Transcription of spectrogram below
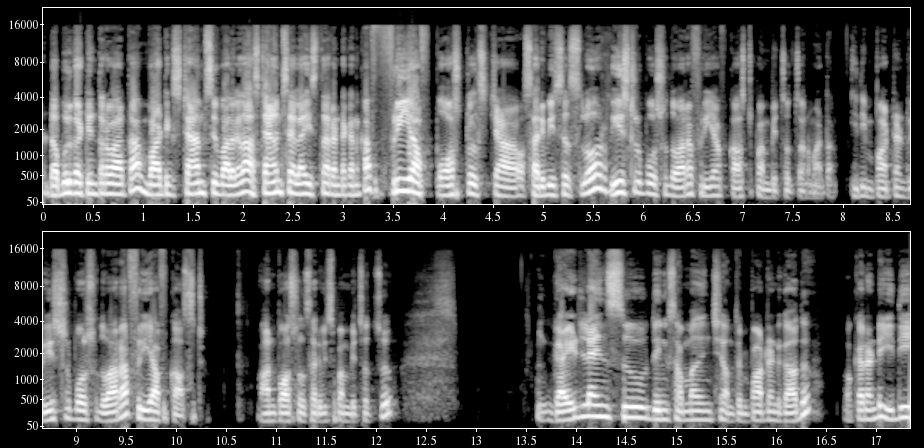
డబ్బులు కట్టిన తర్వాత వాటికి స్టాంప్స్ ఇవ్వాలి కదా ఆ స్టాంప్స్ ఎలా ఇస్తారంటే కనుక ఫ్రీ ఆఫ్ పోస్టల్ సర్వీసెస్లో రిజిస్టర్ పోస్ట్ ద్వారా ఫ్రీ ఆఫ్ కాస్ట్ పంపించవచ్చు అనమాట ఇది ఇంపార్టెంట్. రిజిస్టర్ పోస్ట్ ద్వారా free of cost. On postal service పంపించవచ్చు. గైడ్ లైన్స్ దీనికి సంబంధించి అంత ఇంపార్టెంట్ కాదు. ఓకేనండి? ఇది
